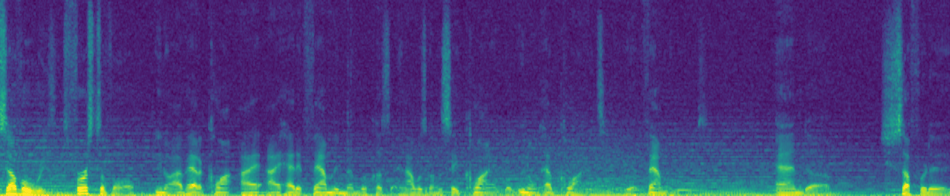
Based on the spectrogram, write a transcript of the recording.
Several reasons. First of all, you know, I've had a I, had a family member, because, and I was going to say client, but we don't have clients, we have family members. And uh, she suffered a,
